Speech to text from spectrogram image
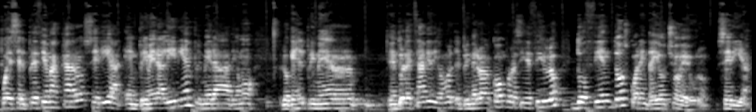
pues el precio más caro sería en primera línea, en primera, digamos, lo que es el primer, dentro del estadio, digamos, el primer balcón, por así decirlo, 248 euros sería.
